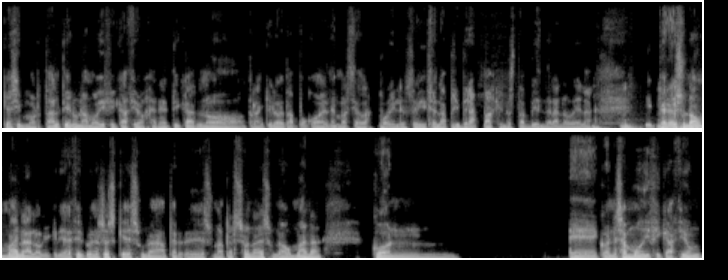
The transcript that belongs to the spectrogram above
que, es inmortal, tiene una modificación genética, no, tranquilo que tampoco es demasiado spoiler, se dice en las primeras páginas también de la novela, pero es una humana, lo que quería decir con eso es que es una, es una persona, es una humana con, eh, con esa modificación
